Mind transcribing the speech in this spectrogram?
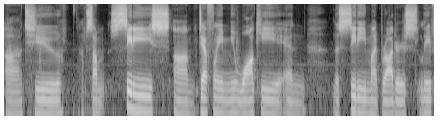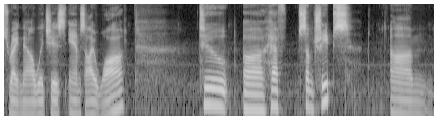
uh, to some cities um, definitely milwaukee and the city my brothers lives right now which is ames to uh, have some trips. Um,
